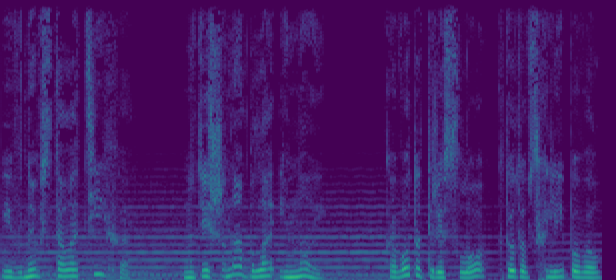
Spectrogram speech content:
И вновь стало тихо, но тишина была иной. Кого-то трясло, кто-то всхлипывал.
